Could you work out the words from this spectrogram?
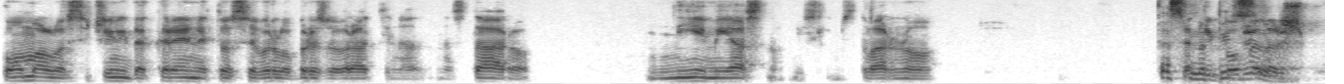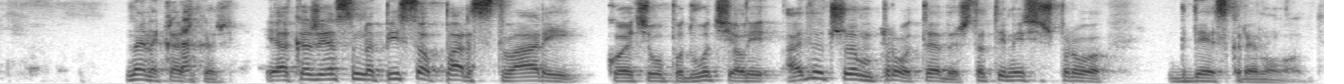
pomalo se čini da krene, to se vrlo brzo vrati na, na staro. Nije mi jasno, mislim, stvarno. Ja sam napisao... Pogledaš... Ne, ne, kaži, kaži. Ja kaže, ja sam napisao par stvari koje ćemo podvući, ali ajde da čujemo prvo tebe. Šta ti misliš prvo gde je skrenulo ovde?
